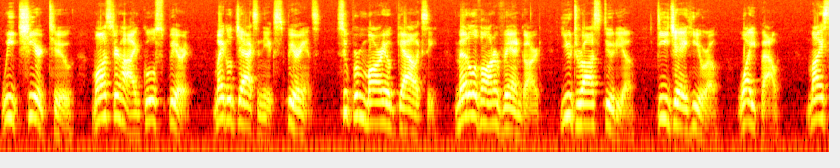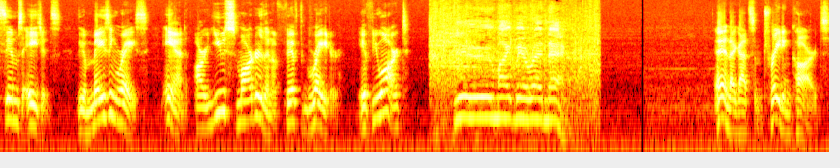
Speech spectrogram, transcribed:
We Cheer 2, Monster High Ghoul Spirit, Michael Jackson The Experience, Super Mario Galaxy, Medal of Honor Vanguard, uDraw Studio, DJ Hero, Wipeout, My Sims Agents, The Amazing Race, and Are You Smarter Than a Fifth Grader? If you aren't, You might be a redneck. And I got some trading cards.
